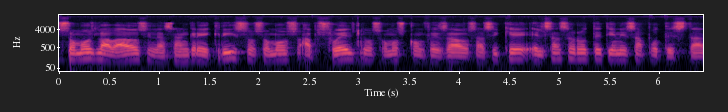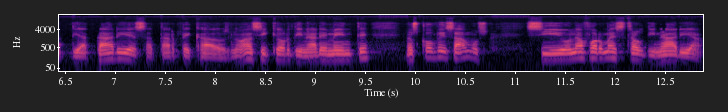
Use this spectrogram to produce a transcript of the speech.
somos lavados en la sangre de Cristo, somos absueltos, somos confesados. Así que el sacerdote tiene esa potestad de atar y desatar pecados, ¿no? Así que ordinariamente nos confesamos. Si una forma extraordinaria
